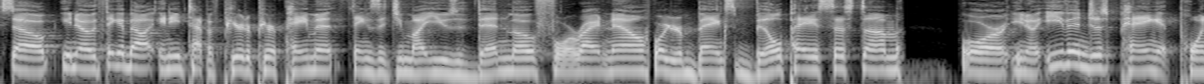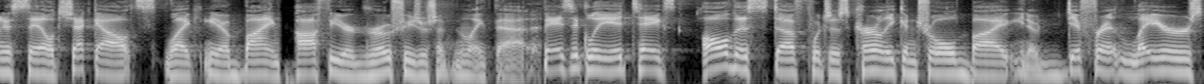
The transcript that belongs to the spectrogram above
So, you know, think about any type of peer to peer payment, things that you might use Venmo for right now, or your bank's bill pay system, or you know even just paying at point of sale checkouts like you know buying coffee or groceries or something like that basically it takes all this stuff which is currently controlled by you know different layers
